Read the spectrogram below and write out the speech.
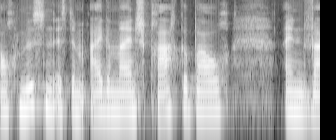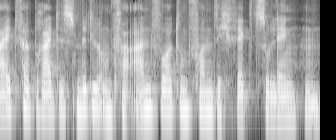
Auch müssen ist im allgemeinen Sprachgebrauch ein weit verbreitetes Mittel, um Verantwortung von sich wegzulenken.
